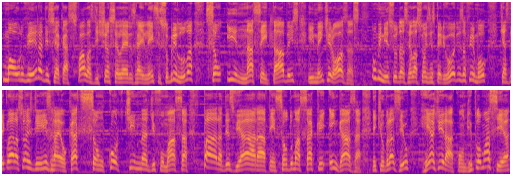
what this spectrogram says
Mauro Vieira disse que as falas de chanceler israelense sobre Lula são inaceitáveis e mentirosas o ministro das Relações Exteriores afirmou que as declarações de Israel Katz são cortina de fumaça para desviar a atenção do massacre em Gaza e que o Brasil reagirá com diplomacia,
